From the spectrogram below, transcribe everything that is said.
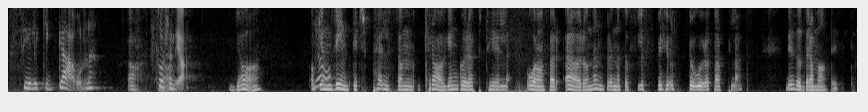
silk gown. Oh, Så ja. känner jag. Ja. Och Ja. en vintagepäls som kragen går upp till ovanför öronen för den är så fluffig och stor och tar plats. Det är så dramatiskt.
